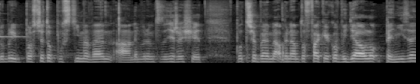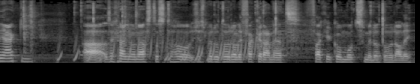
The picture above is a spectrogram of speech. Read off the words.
Dobrý, prostě to pustíme ven a nebudeme to teď řešit. Potřebujeme, aby nám to fakt jako vydělalo peníze nějaký a zachránilo nás to z toho, že jsme do toho dali fakt ranec. Fakt jako moc jsme do toho dali.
